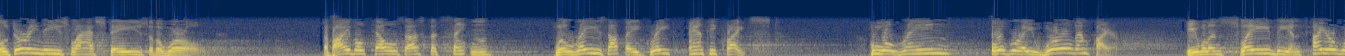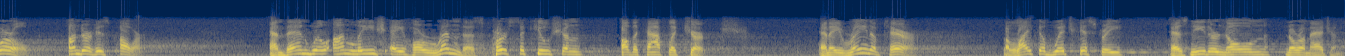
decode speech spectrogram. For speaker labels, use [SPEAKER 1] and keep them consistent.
[SPEAKER 1] Well, during these last days of the world, the Bible tells us that Satan will raise up a great Antichrist who will reign over a world empire. He will enslave the entire world under his power and then will unleash a horrendous persecution of the Catholic Church and a reign of terror, the like of which history has neither known nor imagined.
